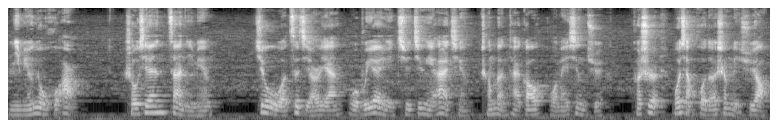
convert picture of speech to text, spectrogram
匿名用户二。首先赞匿名。就我自己而言，我不愿意去经营爱情，成本太高，我没兴趣。可是我想获得生理需要，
